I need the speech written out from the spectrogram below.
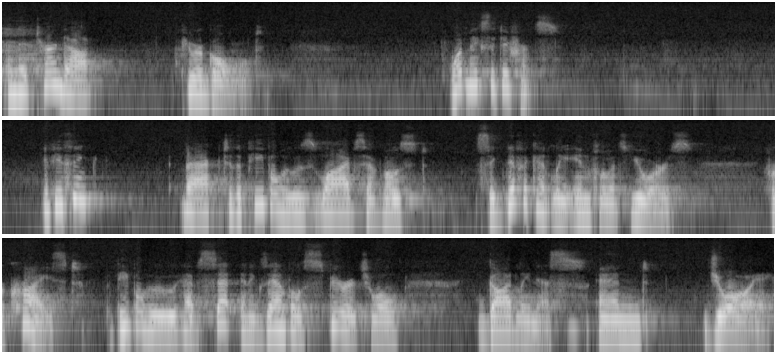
and they've turned out pure gold. What makes the difference? If you think back to the people whose lives have most significantly influenced yours for Christ, the people who have set an example of spiritual godliness and joy.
